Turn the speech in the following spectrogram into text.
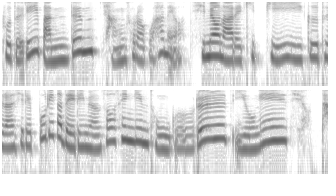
프들이 만든 장소라고 하네요. 지면 아래 깊이 이그 드라실의 뿌리가 내리면서 생긴 동굴을 이용해 지었다.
